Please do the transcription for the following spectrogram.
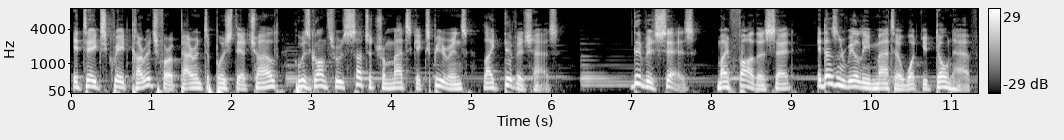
It takes great courage for a parent to push their child who has gone through such a traumatic experience like Divij has. Divij says, My father said, it doesn't really matter what you don't have.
